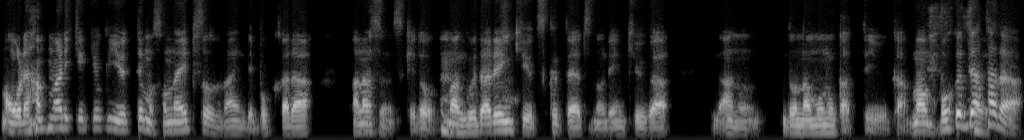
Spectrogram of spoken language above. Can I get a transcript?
まあ、俺あんまり結局言ってもそんなエピソードないんで、僕から話すんですけど、うんまあ、グダ連休作ったやつの連休が、あの、どんなものかっていうか、まあ、僕じゃただ、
